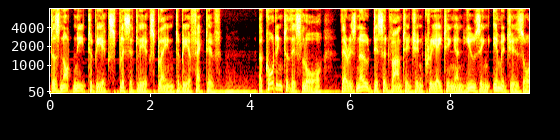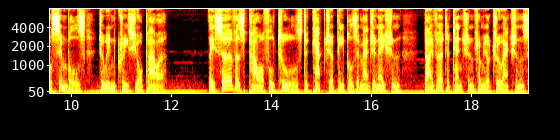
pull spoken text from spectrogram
does not need to be explicitly explained to be effective. According to this law, there is no disadvantage in creating and using images or symbols to increase your power. They serve as powerful tools to capture people's imagination, divert attention from your true actions,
